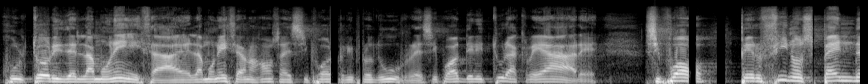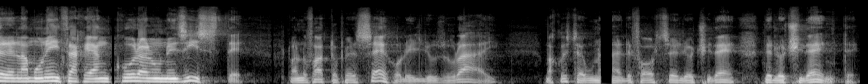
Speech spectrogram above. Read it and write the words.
cultori della moneta e la moneta è una cosa che si può riprodurre, si può addirittura creare, si può perfino spendere la moneta che ancora non esiste. Lo hanno fatto per secoli gli usurai, ma questa è una delle forze dell'Occidente.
